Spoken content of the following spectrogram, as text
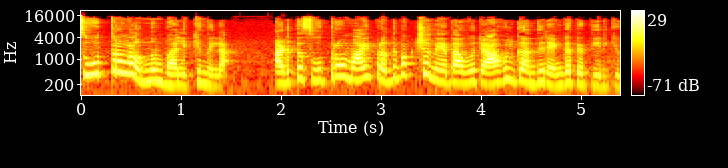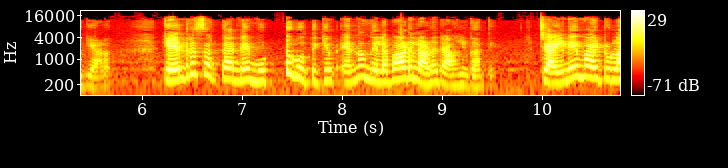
സൂത്രങ്ങളൊന്നും ഫലിക്കുന്നില്ല അടുത്ത സൂത്രവുമായി പ്രതിപക്ഷ നേതാവ് രാഹുൽ ഗാന്ധി രംഗത്തെത്തിയിരിക്കുകയാണ്. കേന്ദ്ര സർക്കാരിനെ മുട്ടുകുത്തിക്കും എന്ന നിലപാടിലാണ് രാഹുൽ ഗാന്ധി. ചൈനയുമായിട്ടുള്ള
